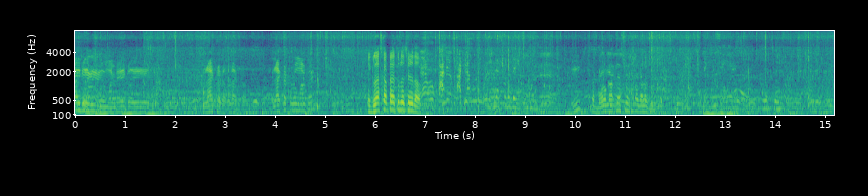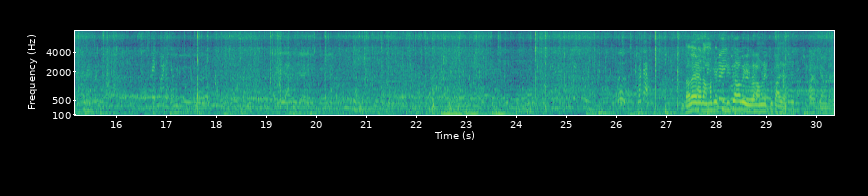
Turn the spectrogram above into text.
ಐದು ಐದು ಐದು ಮಂಡ ಐದು ಐದು ಗ್ಲಾಸ್ ಗ್ಲಾಸ್ কাপটা তুলে ছেড়ে দাও বড় কাছে আসলে সেটা গেল দাদা এবার আমাকে একটু দিতে হবে এবার আমার একটু কাজ আছে। ক্যামেরা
